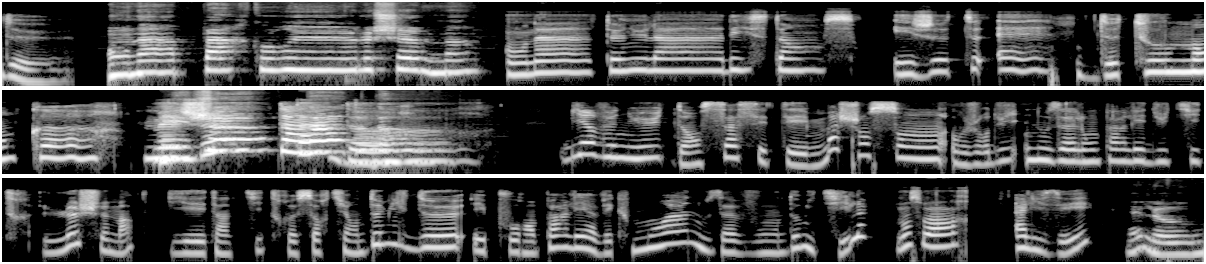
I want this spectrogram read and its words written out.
1, 2. On a parcouru le chemin. On a tenu la distance. Et je te hais de tout mon corps, Mais je t'adore. Bienvenue dans Ça c'était ma chanson. Aujourd'hui, nous allons parler du titre Le chemin, qui est un titre sorti en 2002. Et pour en parler avec moi, nous avons Domitil, Bonsoir. Alizé Hello.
